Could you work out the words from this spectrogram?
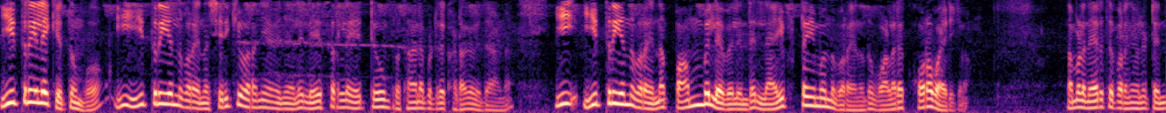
ഇ ത്രീയിലേക്ക് എത്തുമ്പോൾ ഈ ഇ ത്രീ എന്ന് പറയുന്ന ശരിക്കും പറഞ്ഞു കഴിഞ്ഞാൽ ലേസറിലെ ഏറ്റവും പ്രധാനപ്പെട്ട ഒരു ഘടകം ഇതാണ്. ഈ ഇ ത്രീ എന്ന് പറയുന്ന പമ്പ് ലെവലിന്റെ ലൈഫ് ടൈം എന്ന് പറയുന്നത് വളരെ കുറവായിരിക്കണം. നമ്മൾ നേരത്തെ പറഞ്ഞ പോലെ ten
